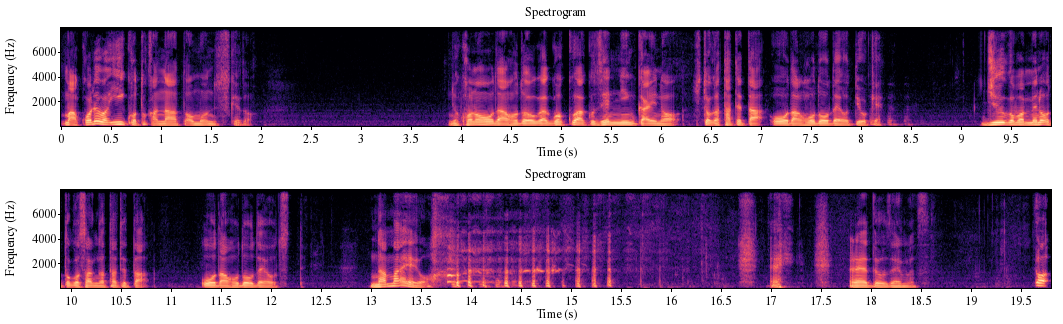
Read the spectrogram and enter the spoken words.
まあこれはいいことかなと思うんですけど。この横断歩道が極悪善人会の人が建てた横断歩道だよっていうわけ。15番目の男さんが建てた横断歩道だよっつって。名前よ。はい。ありがとうございます。あ。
